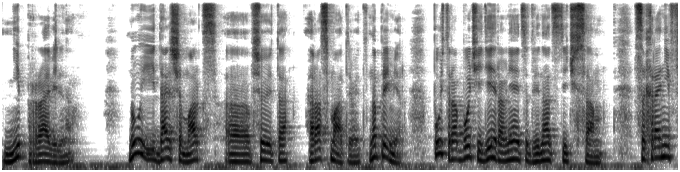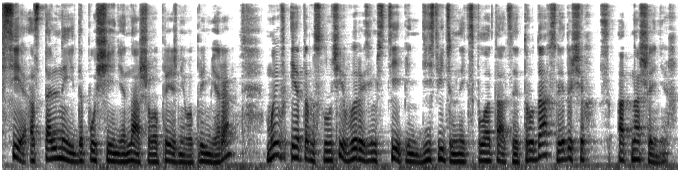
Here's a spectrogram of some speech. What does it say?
неправильно. Ну и дальше Маркс э, все это рассматривает. Например, пусть рабочий день равняется 12 часам. Сохранив все остальные допущения нашего прежнего примера, мы в этом случае выразим степень действительной эксплуатации труда в следующих отношениях.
